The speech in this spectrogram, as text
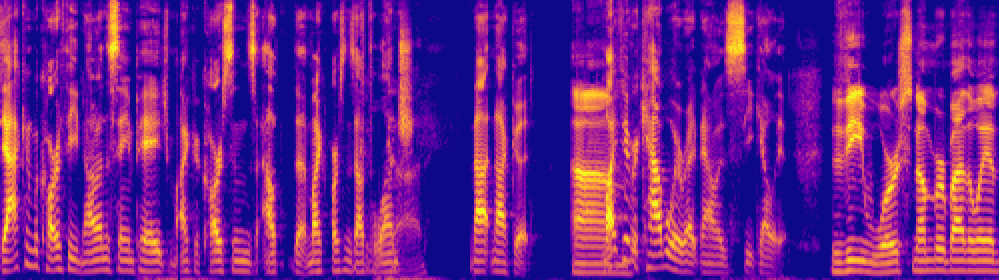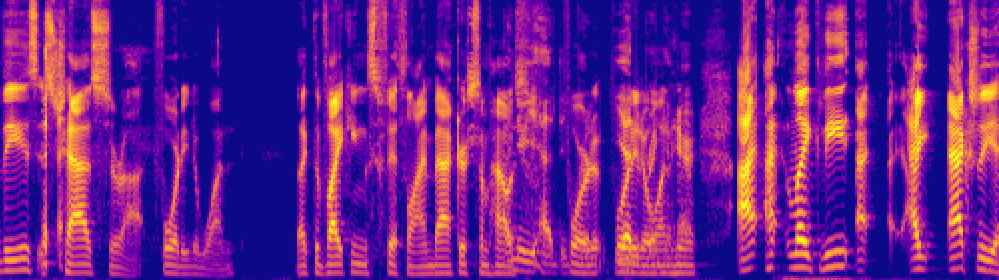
Dak and McCarthy not on the same page. Micah Carson's out that Mike Parsons out to lunch. God. Not not good. um, My favorite Cowboy right now is Zeke Elliott. the worst number, by the way, of these is Chaz Surratt, forty to one. Like the Vikings' fifth linebacker somehow I knew you had to 40, bring- you had 40 to to one here. I, I like the I, I actually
